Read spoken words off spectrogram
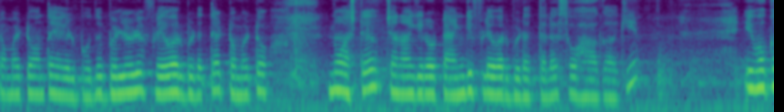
ಟೊಮೆಟೊ ಅಂತ ಹೇಳ್ಬೋದು. ಬೆಳ್ಳುಳ್ಳಿ ಫ್ಲೇವರ್ ಬಿಡುತ್ತೆ. ಟೊಮೆಟೊನೂ ಅಷ್ಟೇ ಚೆನ್ನಾಗಿರೋ ಟ್ಯಾಂಗಿ ಫ್ಲೇವರ್ ಬಿಡುತ್ತಲ್ಲ. ಸೊ ಹಾಗಾಗಿ ಇವಾಗ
